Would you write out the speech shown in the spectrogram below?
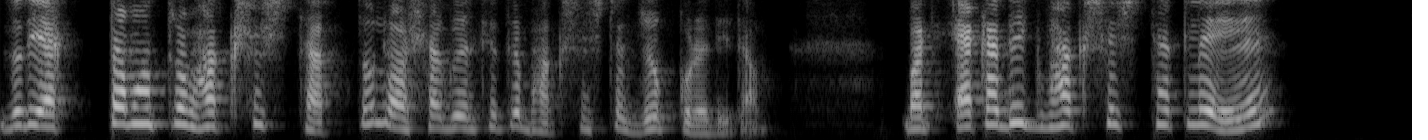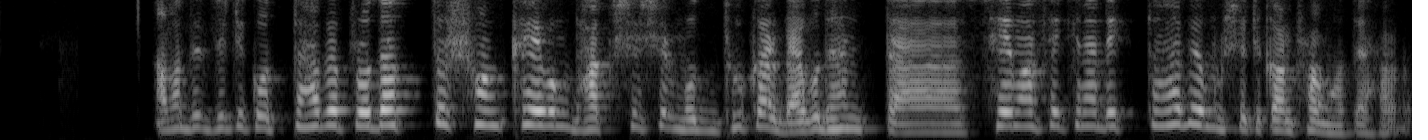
যদি একটা মাত্র ভাগশেষ থাকতো লসাগু এর ক্ষেত্রে ভাগশেষটা যোগ করে দিতাম। বাট একাধিক ভাগশেষ থাকলে আমাদের যেটি করতে হবে, প্রদত্ত সংখ্যা এবং ভাগশেষের মধ্যকার ব্যবধানটা সেম আছে কিনা দেখতে হবে এবং সেটি কনফার্ম হতে হবে।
